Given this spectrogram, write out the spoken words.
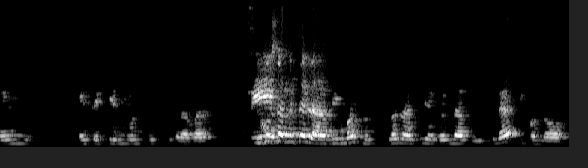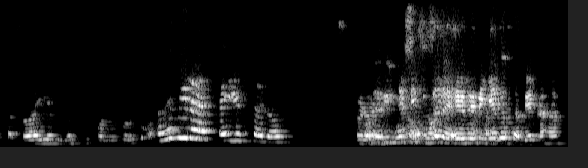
en Ezequiel Montes que grabaron. Sí, Y justamente la vimos, nos hicieron así de ver la película y cuando pasó ahí el video, con nosotros, como, ¡ay, mira! Ahí está los. Pero de viñedos, sí ¿no? sucede, en de viñedos también, ajá.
